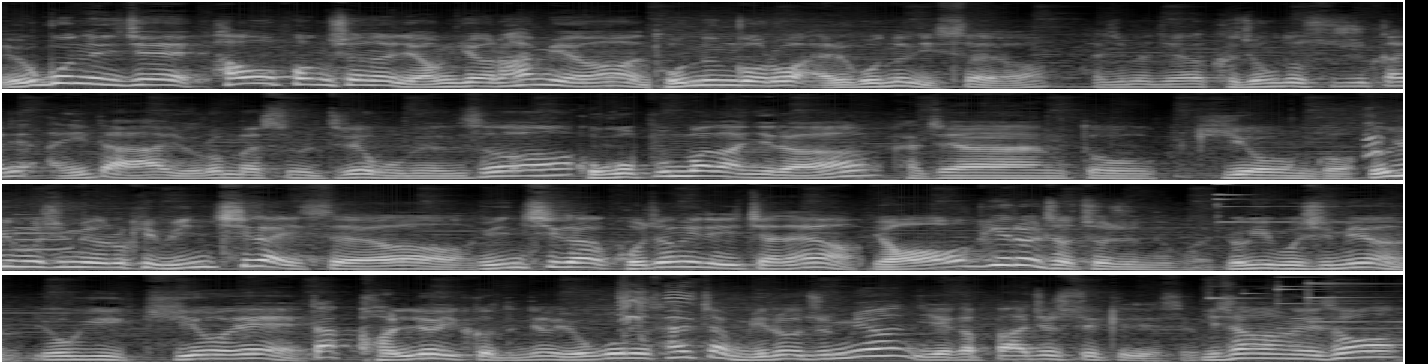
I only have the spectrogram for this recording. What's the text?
요거는 이제 파워 펑션을 연결하면 도는 거로 알고는 있어요. 하지만 제가 그 정도 수준까지 아니다 이런 말씀을 드려보면서 그것뿐만 아니라 가장 또 귀여운 거 여기 보시면 이렇게 윈치가 있어요. 윈치가 고정이 돼 있잖아요. 여기를 젖혀주는 거예요. 여기 보시면 여기 기어에 딱 걸려 있거든요. 요거를 살짝 밀어주면 얘가 빠질 수 있게 돼 있어요. 이 상황에서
